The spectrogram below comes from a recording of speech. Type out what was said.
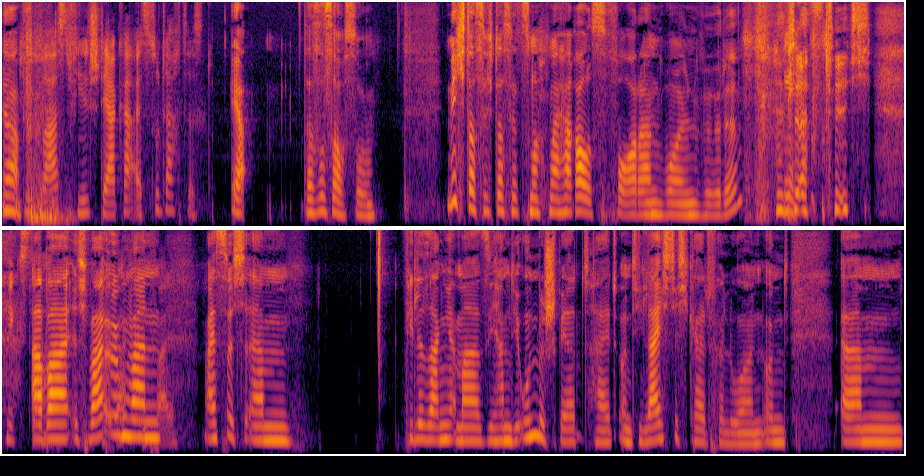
ja. du warst viel stärker, als du dachtest. Ja, das ist auch so. Nicht, dass ich das jetzt nochmal herausfordern wollen würde. Nee. das nicht. Nix da. Aber ich war Auf irgendwann, weißt du, ich, ähm, viele sagen ja immer, sie haben die Unbeschwertheit und die Leichtigkeit verloren. Und ähm,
